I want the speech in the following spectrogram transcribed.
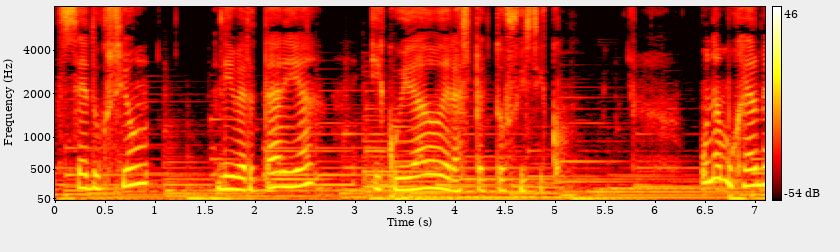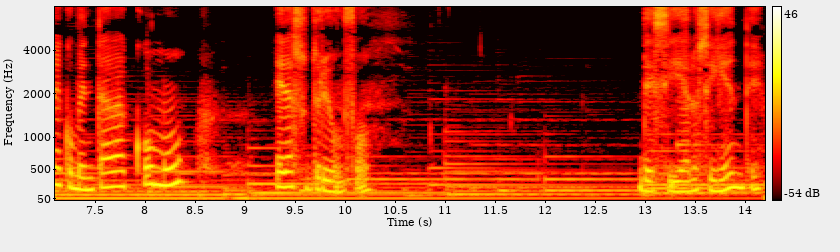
Seducción libertaria y cuidado del aspecto físico. Una mujer me comentaba cómo era su triunfo. Decía lo siguiente.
